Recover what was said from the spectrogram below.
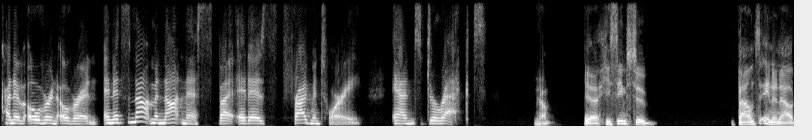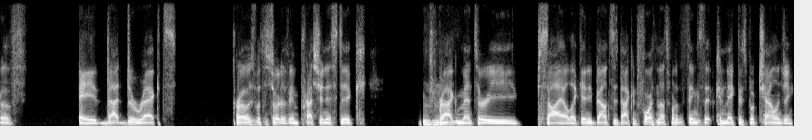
kind of over and over, and and it's not monotonous, but it is fragmentary and direct. Yeah, yeah. He seems to bounce in and out of a that direct prose with a sort of impressionistic, mm-hmm. fragmentary style like and it bounces back and forth and that's one of the things that can make this book challenging.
